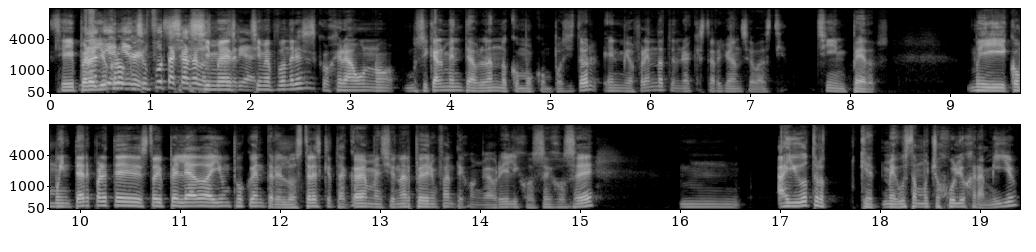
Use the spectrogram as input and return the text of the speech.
Sí, pero yo creo que su puta si- casa si, me, si me pondrías a escoger a uno, musicalmente hablando como compositor, en mi ofrenda tendría que estar Joan Sebastián, sin pedos. Y como intérprete estoy peleado ahí un poco entre los tres que te acabo de mencionar, Pedro Infante, Juan Gabriel y José José. Mm, hay otro que me gusta mucho, Julio Jaramillo.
